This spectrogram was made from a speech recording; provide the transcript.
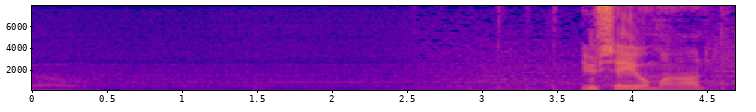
go. Du säger oh my god.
